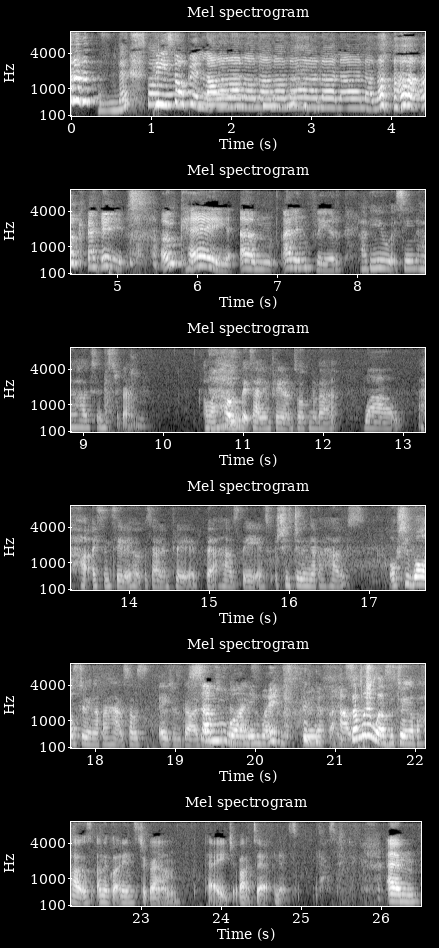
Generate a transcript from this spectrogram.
Next Please stop it. La la la la la la la la la la. Okay. Okay. Um, Elin Fflur. Have you seen her house Instagram? Oh, I hope it's Elin Fflur I'm talking about. Wow. I sincerely hope it's Elin Fflur that has the. She's doing up a house. Or she was doing up a house. That was ages ago. I don't know if she's Someone in Wales is doing up a house. Someone in Wales is doing up a house and they've got an Instagram page about it and it's fascinating. Um,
